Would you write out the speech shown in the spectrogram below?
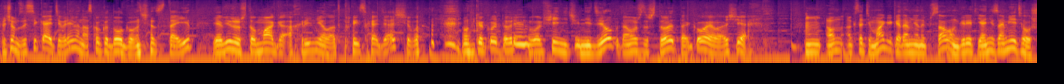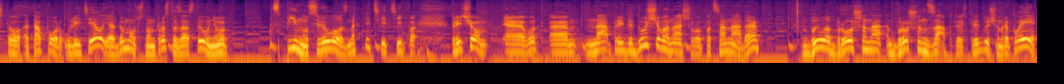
Причем засекайте время, насколько долго он сейчас стоит. Я вижу, что мага охренел от происходящего. Он какое-то время вообще ничего не делал, потому что что это такое вообще? Он, кстати, мага, когда мне написал, он говорит, я не заметил, что топор улетел, я думал, что он просто застыл, у него спину свело, знаете, типа. Причем, э, вот э, на предыдущего нашего пацана, да, было брошено, брошен зап. То есть в предыдущем реплее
